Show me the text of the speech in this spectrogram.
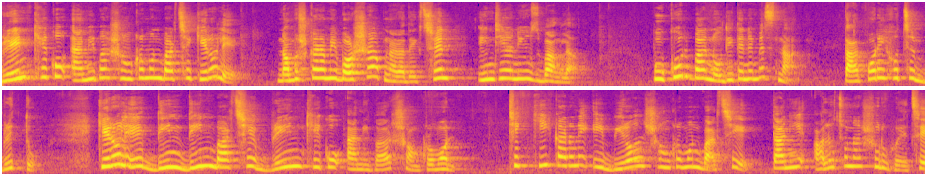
ব্রেন খেকো অ্যামিবা সংক্রমণ বাড়ছে কেরলে? নমস্কার, আমি বর্ষা, আপনারা দেখছেন ইন্ডিয়া নিউজ বাংলা। পুকুর বা নদীতে নেমে স্নান, তারপরেই হচ্ছে মৃত্যু। কেরলে দিন দিন বাড়ছে ব্রেন খেকো অ্যামিবার সংক্রমণ। ঠিক কী কারণে এই বিরল সংক্রমণ বাড়ছে তা নিয়ে আলোচনা শুরু হয়েছে।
